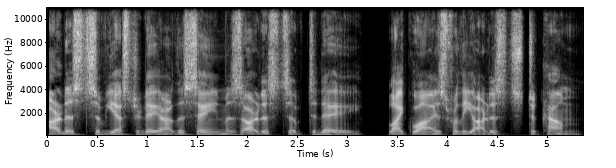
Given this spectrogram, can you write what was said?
artists of yesterday are the same as artists of today, likewise for the artists to come.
